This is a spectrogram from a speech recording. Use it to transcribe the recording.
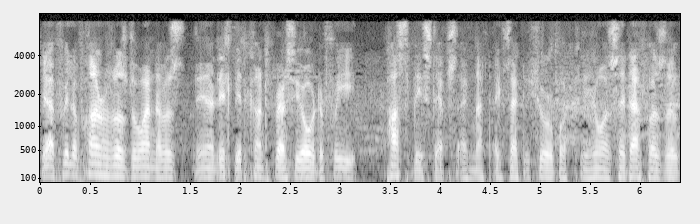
Yeah, Philip Connors was the one that was you know, a little bit of controversy over the free, possibly steps. I'm not exactly sure, but you know, I said that was a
